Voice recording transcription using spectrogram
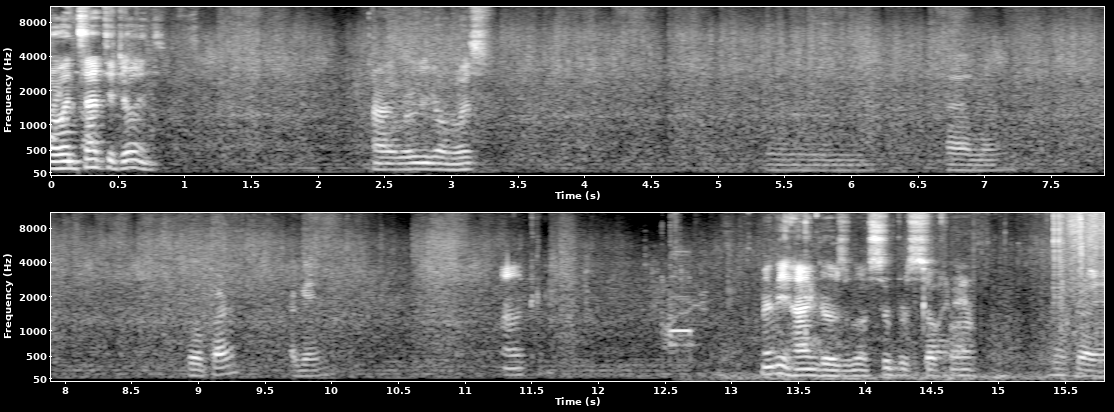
oh, when Santi joins. Alright, where are we going, boys? Mm, I don't know. Super again. Okay. Maybe hangars, but super so far. Okay.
